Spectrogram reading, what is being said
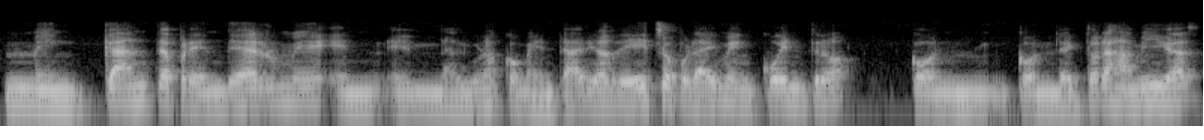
me encanta aprenderme en, en algunos comentarios, de hecho por ahí me encuentro con, con lectoras amigas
